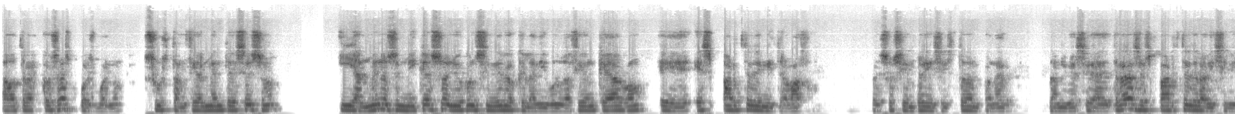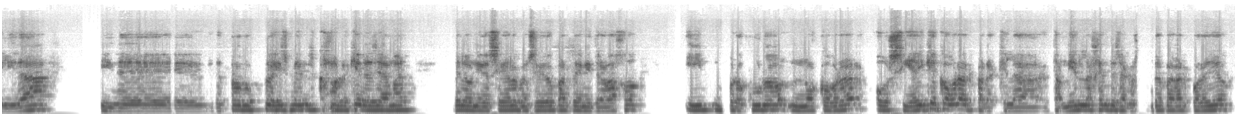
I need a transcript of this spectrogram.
a otras cosas, pues bueno, sustancialmente es eso. Y al menos en mi caso yo considero que la divulgación que hago eh, es parte de mi trabajo. Por eso siempre insisto en poner la universidad detrás, es parte de la visibilidad y de, product placement, como lo quieras llamar, de la universidad, lo considero parte de mi trabajo y procuro no cobrar, o si hay que cobrar para que la, también la gente se acostumbre a pagar por ello,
